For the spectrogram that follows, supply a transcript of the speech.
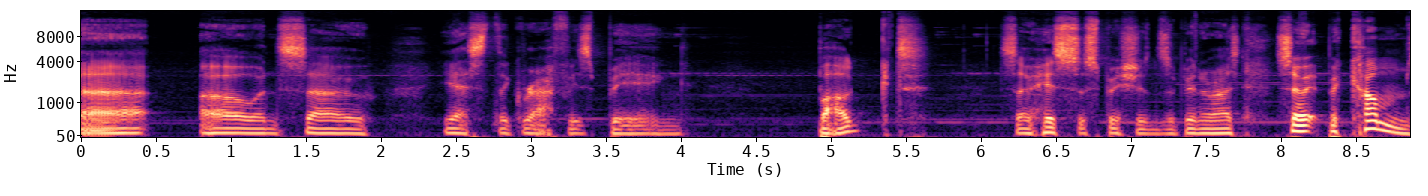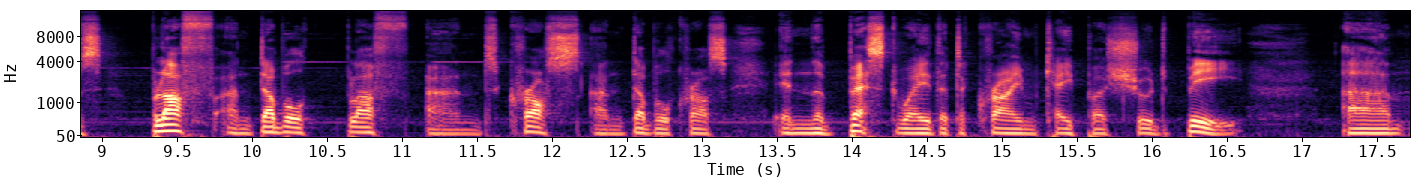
Uh. Oh, and so yes, the Graff is being bugged. So his suspicions have been aroused. So it becomes bluff and double bluff and cross and double cross in the best way that a crime caper should be. Um,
